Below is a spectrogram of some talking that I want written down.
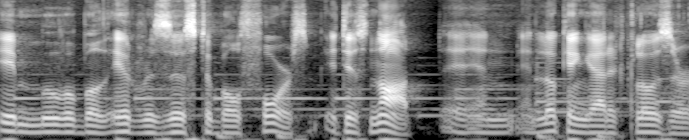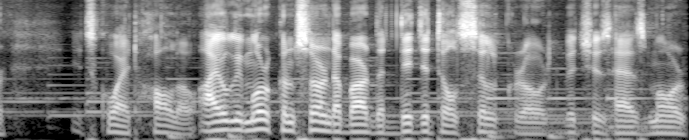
immovable, irresistible force. It is not. And, and looking at it closer, it's quite hollow. I will be more concerned about the digital Silk Road, which is, has more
